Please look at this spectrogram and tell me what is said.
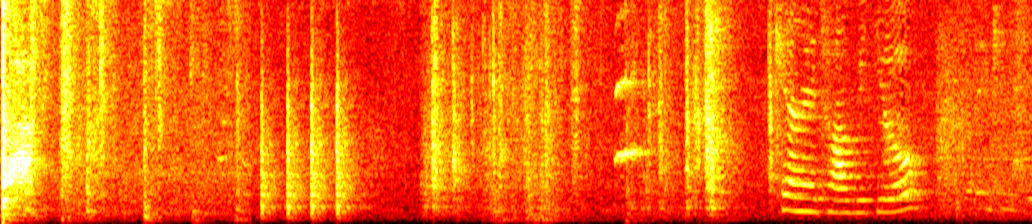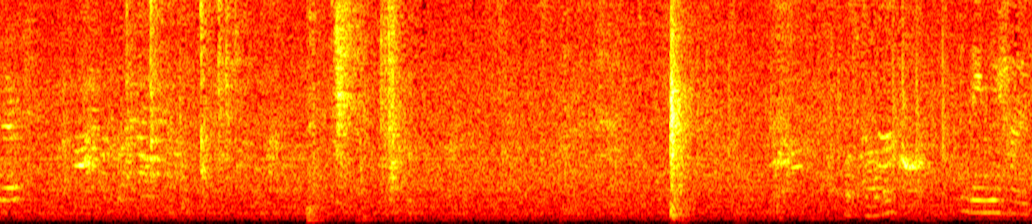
boss! Can I talk with you? Thank you, sir. What's problem? I think we have a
